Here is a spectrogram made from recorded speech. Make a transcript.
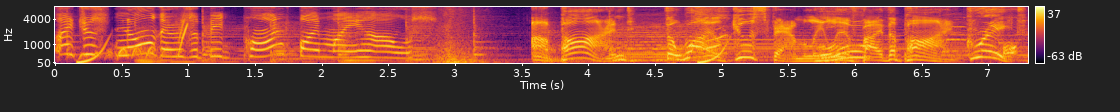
I just know there's a big pond by my house. A pond? The Wild Goose family live Oh. by the pond. Great!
